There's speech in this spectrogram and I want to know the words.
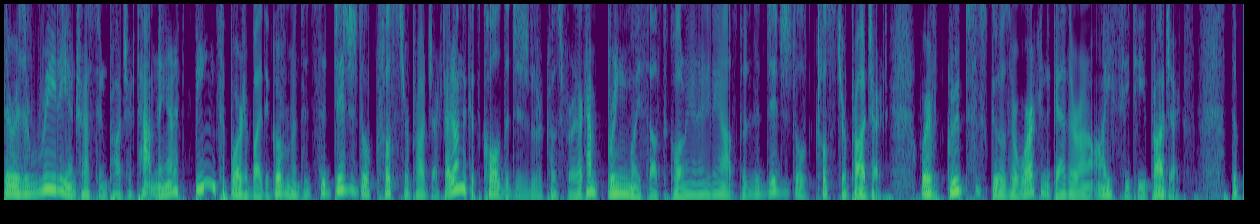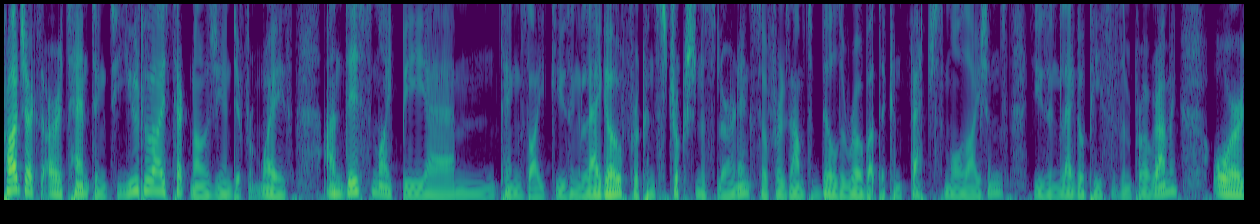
there is a really interesting project happening and it's being supported by the government. It's the Digital Cluster Project. I don't think it's called the Digital Cluster Project. I can't bring myself to calling it anything else, but it's a Digital Cluster Project where groups of schools are working together on ICT projects. The projects are attempting to utilize technology in different ways, and this might be um, things like using Lego for constructionist learning. So, for example, to build a robot that can fetch small items using Lego pieces and programming, or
